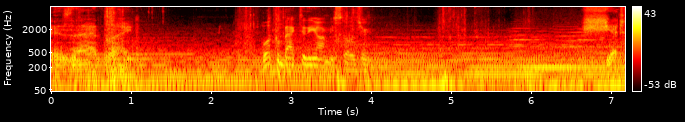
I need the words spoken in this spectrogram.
Is that right? Welcome back to the army, soldier. Shit.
